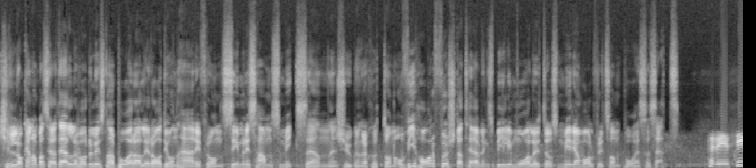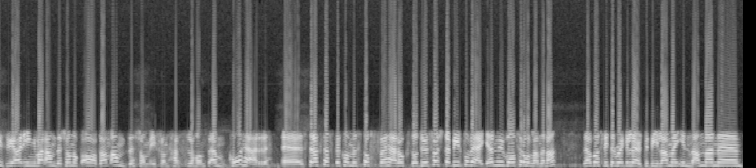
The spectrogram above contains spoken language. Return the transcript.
Klockan har passerat 11 och du lyssnar på rallyradion härifrån Simrishamnsmixen 2017 och vi har första tävlingsbil i mål ute hos Miriam Valfridsson på SS1. Precis, vi har Ingvar Andersson och Adam Andersson ifrån Hässleholms MK här. Eh, strax efter kommer Stoffe här också. Du är första bil på vägen. Hur var förhållandena? Det har gått lite regularity-bilar med innan, men eh,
